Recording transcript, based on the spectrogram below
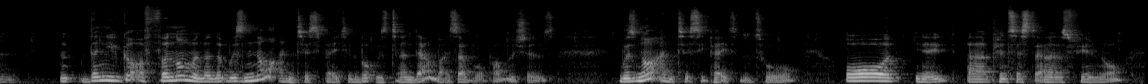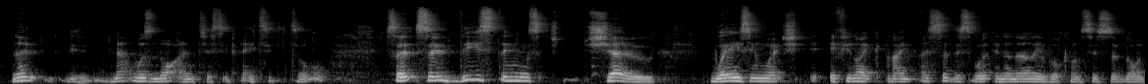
mm. then you've got a phenomenon that was not anticipated the book was turned down by several publishers was not anticipated at all, or you know uh, Princess Diana's funeral. No, that was not anticipated at all. So, so these things show ways in which, if you like, and I, I said this in an earlier book on Cities of God,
